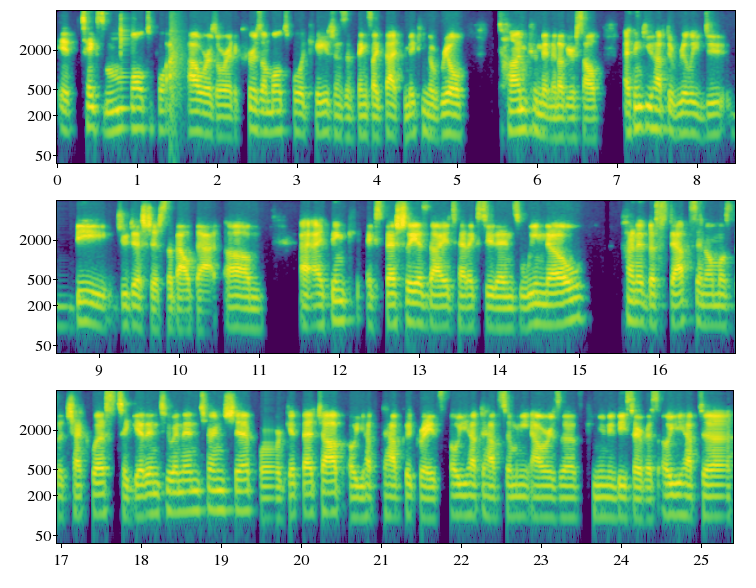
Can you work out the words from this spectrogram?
it takes multiple hours or it occurs on multiple occasions and things like that making a real time commitment of yourself I think you have to really do be judicious about that. Um, I, I think, especially as dietetic students, we know kind of the steps and almost the checklist to get into an internship or get that job. Oh, you have to have good grades. Oh, you have to have so many hours of community service. Oh, you have to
